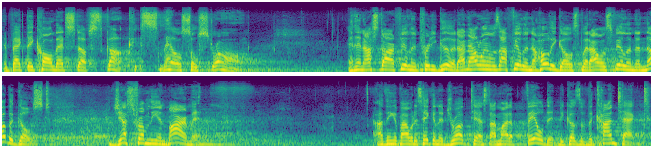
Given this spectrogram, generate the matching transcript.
In fact, they call that stuff skunk. It smells so strong. And then I started feeling pretty good. I not only was I feeling the Holy Ghost, but I was feeling another ghost just from the environment. I think if I would have taken a drug test, I might have failed it because of the contact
